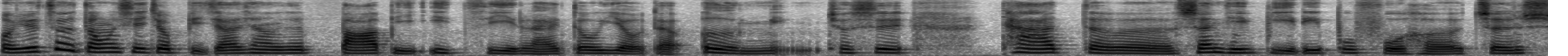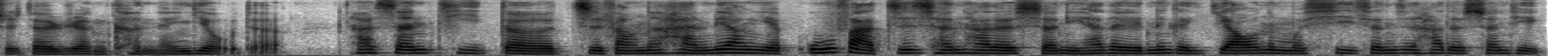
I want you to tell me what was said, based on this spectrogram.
我觉得这个东西就比较像是芭比一直以来都有的恶名，就是她的身体比例不符合真实的人可能有的，她身体的脂肪的含量也无法支撑她的身体，她的那个腰那么细，甚至她的身体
